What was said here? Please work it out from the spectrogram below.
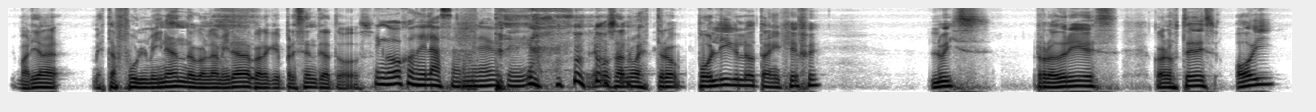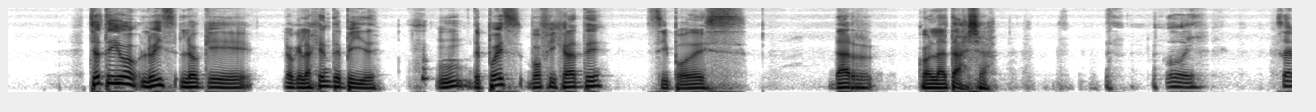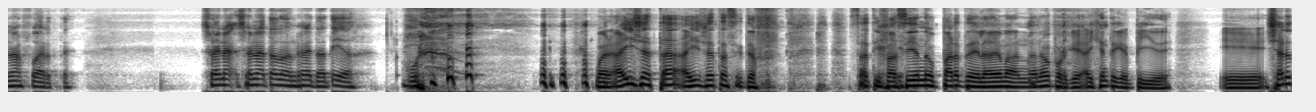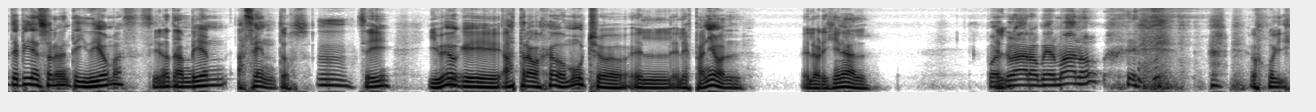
Mariana me está fulminando con la mirada para que presente a todos. Tengo ojos de láser, mira que te digo. Tenemos a nuestro políglota en jefe, Luis Rodríguez, con ustedes hoy. Yo te digo, Luis, lo que, lo que la gente pide. ¿Mm? Después vos fijate si podés dar con la talla. Uy, suena fuerte. Suena, suena todo un reto, tío. Bueno, ahí ya está, ahí ya está satisf- satisfaciendo parte de la demanda, ¿no? Porque hay gente que pide. Eh, ya no te piden solamente idiomas, sino también acentos, Mm. ¿sí? Y veo que has trabajado mucho el, el español, el original. Pues El- claro, mi hermano. Uy.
